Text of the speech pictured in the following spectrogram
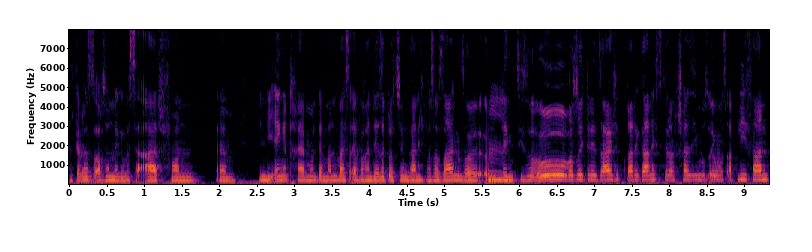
ich glaube, das ist auch so eine gewisse Art von ähm, in die Enge treiben und der Mann weiß einfach in der Situation gar nicht, was er sagen soll und mhm. denkt sich so, oh, was soll ich denn jetzt sagen? Ich habe gerade gar nichts gedacht, scheiße, ich muss irgendwas abliefern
